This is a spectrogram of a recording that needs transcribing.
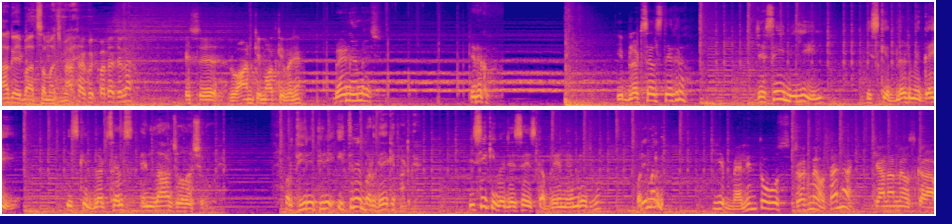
आ गई बात समझ में। ऐसा कुछ पता चला? इस रूहान की मौत की वजह? ब्रेन हेमरेज ये देखो। ये ब्लड सेल्स देख रहे हो? जैसे ही मिलीन इसके ब्लड में गई इसके ब्लड सेल्स एनलार्ज होना शुरू हुए और धीरे धीरे इतने बढ़ गए कि फट गए। इसी की वजह से इसका ब्रेन हेमरेज हुआ और ये मर गया। ये मेलिन तो उस ड्रग में होता है ना? क्या नाम है उसका?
